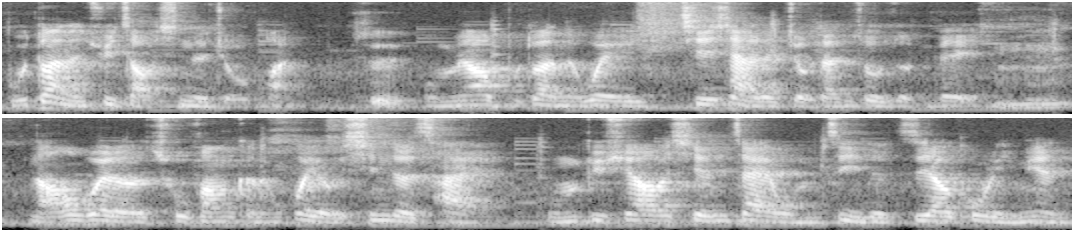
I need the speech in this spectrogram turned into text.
不断的去找新的酒款，是，我们要不断的为接下来的酒单做准备，嗯，然后为了厨房可能会有新的菜，我们必须要先在我们自己的资料库里面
